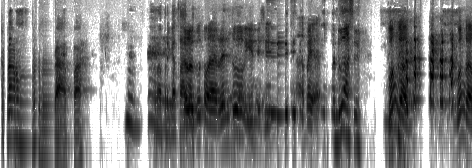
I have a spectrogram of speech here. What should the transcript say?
Kenapa nomor berapa? Pernah peringkat Kalau satu. gue kemarin tuh ini sih apa ya? 18 nih. Gue nggak, gue nggak,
